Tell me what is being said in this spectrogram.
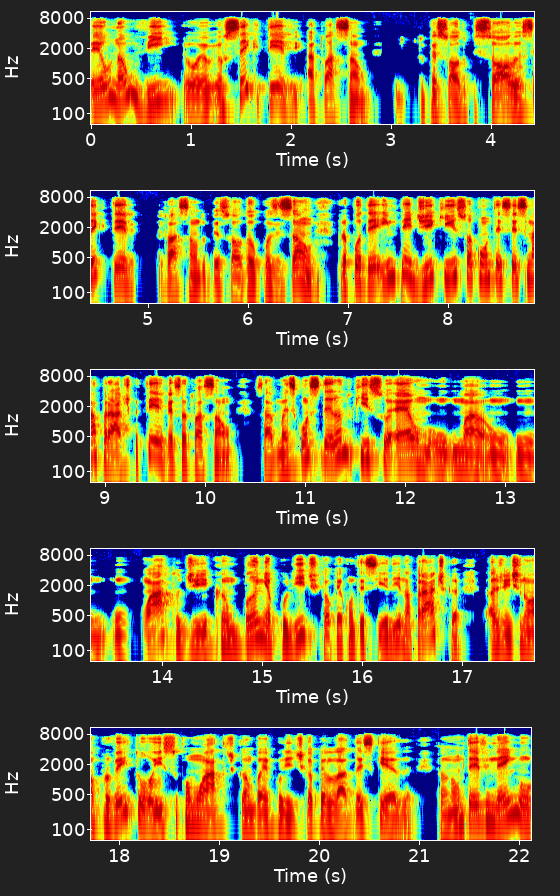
Eu não vi, eu, eu, eu sei que teve atuação do pessoal do PSOL, eu sei que teve atuação do pessoal da oposição para poder impedir que isso acontecesse na prática. Teve essa atuação, sabe? Mas considerando que isso é um, uma, um, um, um, ato de campanha política, o que acontecia ali na prática, a gente não aproveitou isso como um ato de campanha política pelo lado da esquerda. Então não teve nenhum,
